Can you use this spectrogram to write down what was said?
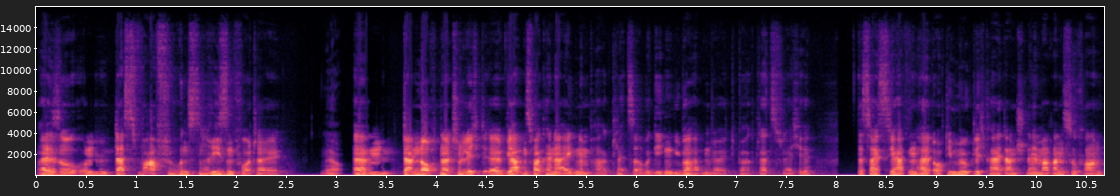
Also, und das war für uns ein Riesenvorteil. Ja. Ähm, dann noch natürlich, äh, wir hatten zwar keine eigenen Parkplätze, aber gegenüber hatten wir halt die Parkplatzfläche. Das heißt, sie hatten halt auch die Möglichkeit, dann schnell mal ranzufahren.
